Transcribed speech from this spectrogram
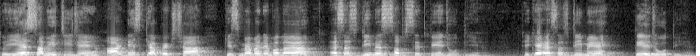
तो ये सभी चीज़ें हार्ड डिस्क की अपेक्षा किसमें मैंने बताया? एसएसडी में सबसे तेज होती हैं। ठीक है? एसएसडी में तेज होती हैं।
